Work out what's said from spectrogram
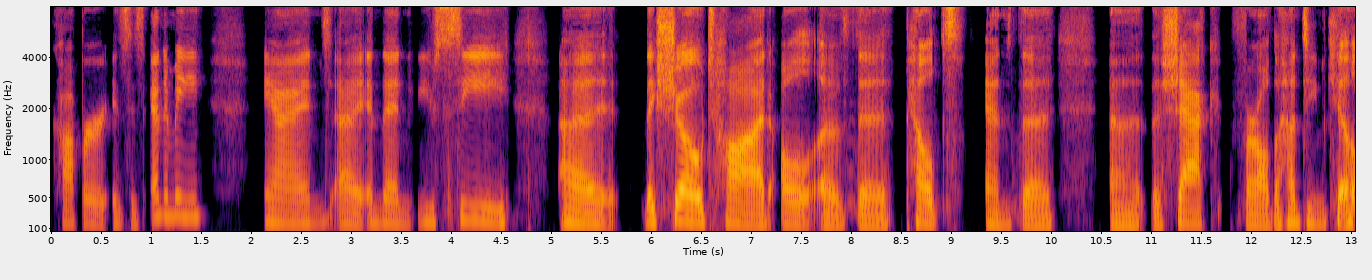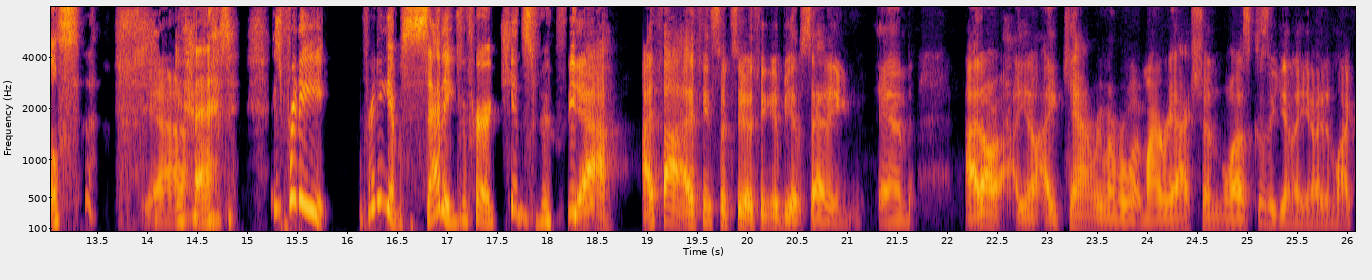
copper is his enemy and uh and then you see uh they show todd all of the pelt and the uh the shack for all the hunting kills Yeah. and it's pretty pretty upsetting for a kids movie yeah, I thought I think so too. I think it'd be upsetting, and I don't, you know, I can't remember what my reaction was because again, I, you know, I didn't like.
